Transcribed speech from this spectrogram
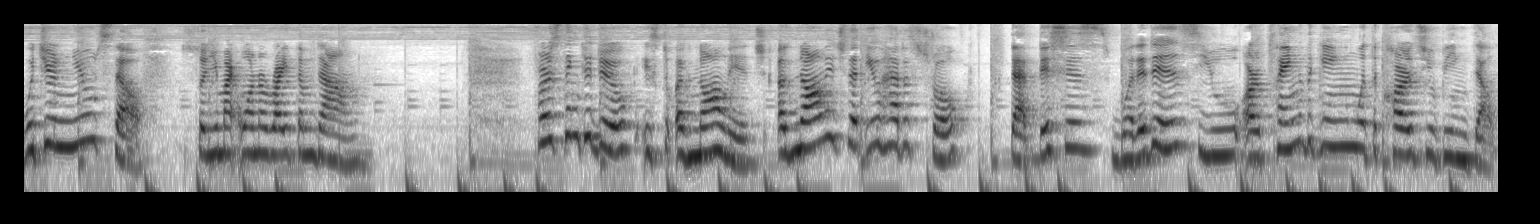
with your new self. So you might want to write them down. First thing to do is to acknowledge. Acknowledge that you had a stroke, that this is what it is. You are playing the game with the cards you're being dealt.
